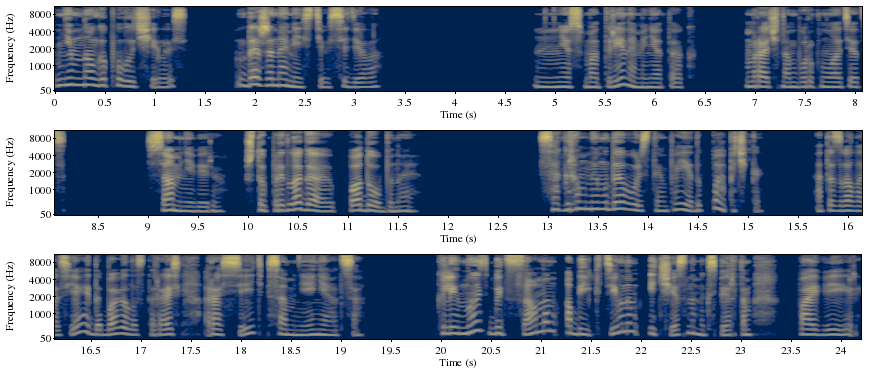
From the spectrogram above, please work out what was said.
немного получилось. Даже на месте усидела. «Не смотри на меня так», — мрачно буркнул отец. «Сам не верю что предлагаю подобное. «С огромным удовольствием поеду, папочка», — отозвалась я и добавила, стараясь рассеять сомнения отца. «Клянусь быть самым объективным и честным экспертом. Поверь,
